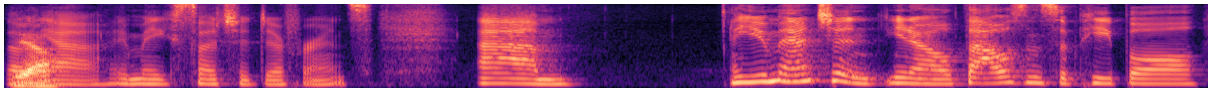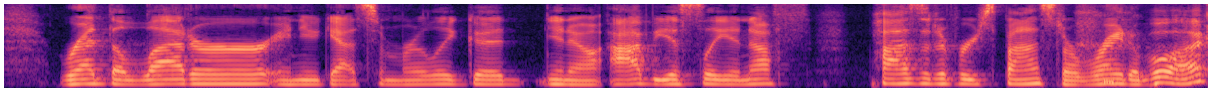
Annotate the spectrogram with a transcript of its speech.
So, yeah. yeah, it makes such a difference. Um, you mentioned, you know, thousands of people read the letter and you got some really good, you know, obviously enough positive response to write a book.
